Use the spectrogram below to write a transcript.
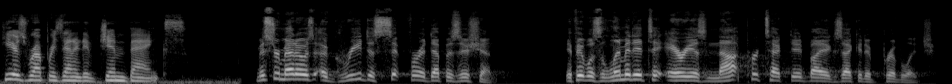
Here's Representative Jim Banks. Mr. Meadows agreed to sit for a deposition if it was limited to areas not protected by executive privilege.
